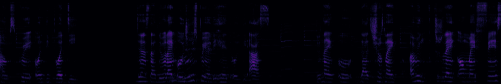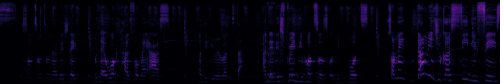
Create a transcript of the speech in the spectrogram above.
and spray on the body. Do you understand? They were like oh mm-hmm. should we spray on the head on the ass? They were like oh that she was like I mean she was like on my face something something and then she's like but I worked hard for my ass. I think you remember this that. And then they sprayed the hot sauce on the butt so I mean that means you can see the face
